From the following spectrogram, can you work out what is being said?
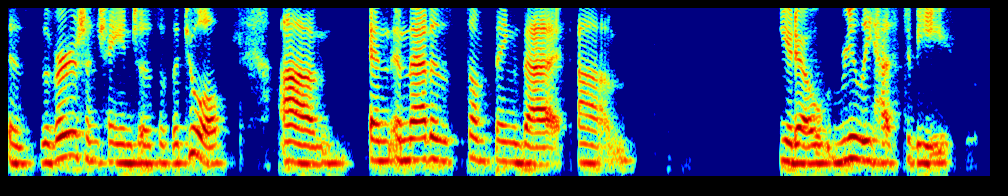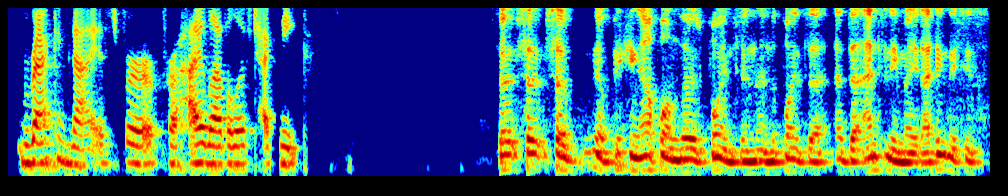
as the version changes of the tool. Um, and, and that is something that um, you know really has to be recognized for for a high level of technique. So, so, so, you know, picking up on those points and, and the points that that Anthony made, I think this is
